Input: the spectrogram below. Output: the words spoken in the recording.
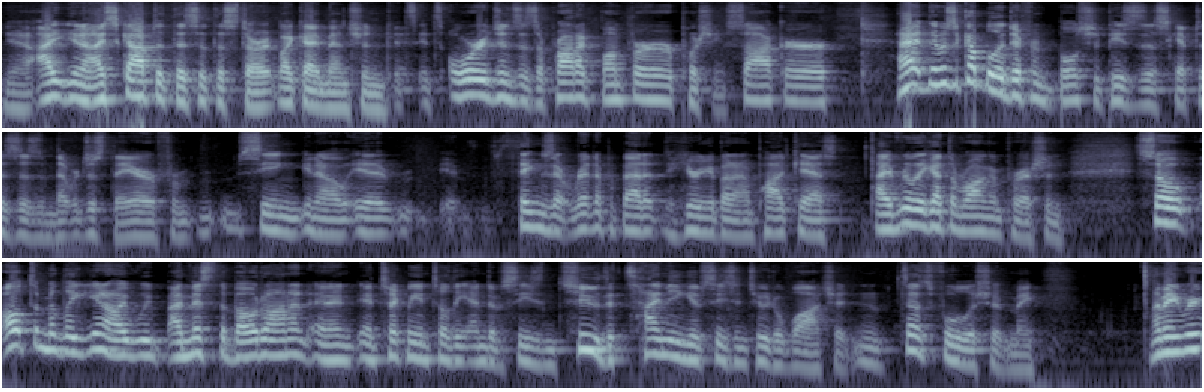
Yeah, I you know I scoffed at this at the start, like I mentioned. Its its origins as a product bumper, pushing soccer. Had, there was a couple of different bullshit pieces of skepticism that were just there from seeing you know it, things that read up about it, hearing about it on podcast. I really got the wrong impression. So ultimately, you know, I, we, I missed the boat on it, and it, it took me until the end of season two, the timing of season two, to watch it. And that's foolish of me. I mean, we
